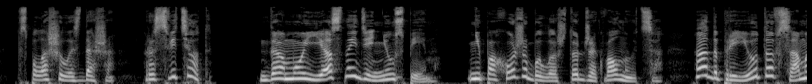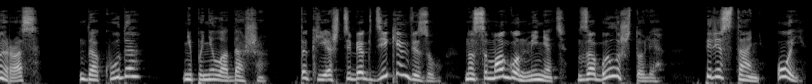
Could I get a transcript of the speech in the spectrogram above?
— всполошилась Даша. «Рассветет». «Домой ясный день не успеем», не похоже было, что Джек волнуется. А до приюта в самый раз. «Да куда?» — не поняла Даша. «Так я ж тебя к диким везу. На самогон менять. Забыла, что ли?» «Перестань. Ой!»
